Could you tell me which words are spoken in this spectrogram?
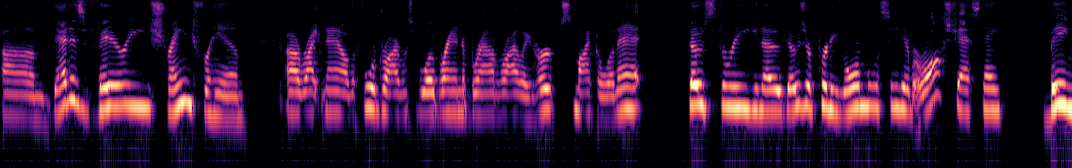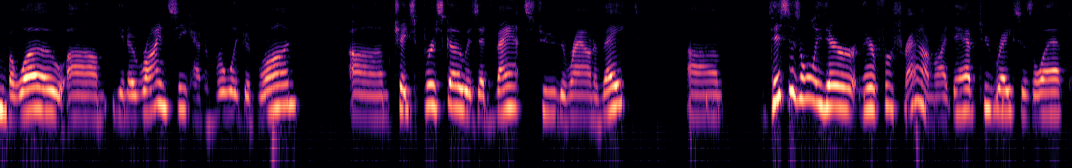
Um, that is very strange for him uh, right now. The four drivers below Brandon Brown, Riley Herbst, Michael Annett, those three, you know, those are pretty normal to see there. But Ross Chastain being below, um, you know, Ryan Sieg had a really good run. Um, Chase Briscoe is advanced to the round of eight. Um, this is only their their first round, right? They have two races left.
